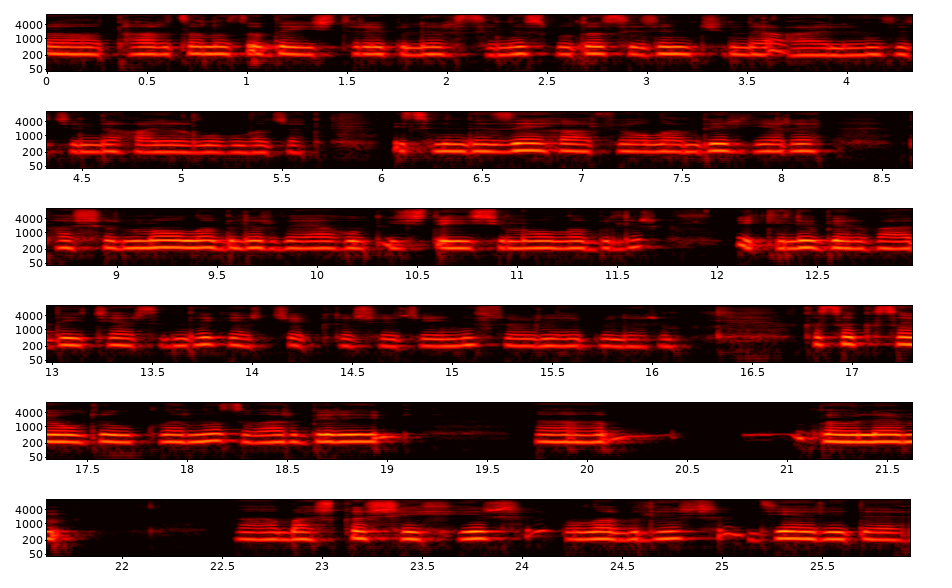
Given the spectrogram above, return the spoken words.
e, tarzınızı değiştirebilirsiniz. Bu da sizin için de aileniz için de hayırlı olacak. İsminde Z harfi olan bir yere taşınma olabilir veyahut iş değişimi olabilir. İkili bir vade içerisinde gerçekleşeceğini söyleyebilirim. Kısa kısa yolculuklarınız var. Biri e, böyle başka şehir olabilir. Diğeri de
